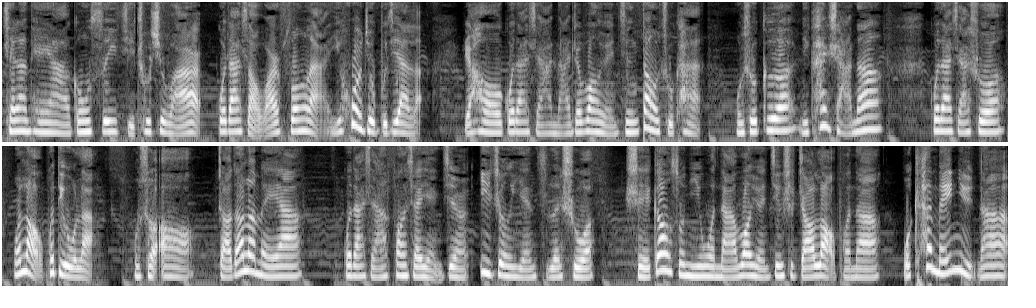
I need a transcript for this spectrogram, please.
前两天呀，公司一起出去玩，郭大嫂玩疯了，一会儿就不见了。然后郭大侠拿着望远镜到处看，我说哥，你看啥呢？郭大侠说，我老婆丢了。我说哦，找到了没呀？郭大侠放下眼镜，义正言辞地说，谁告诉你我拿望远镜是找老婆呢？我看美女呢。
